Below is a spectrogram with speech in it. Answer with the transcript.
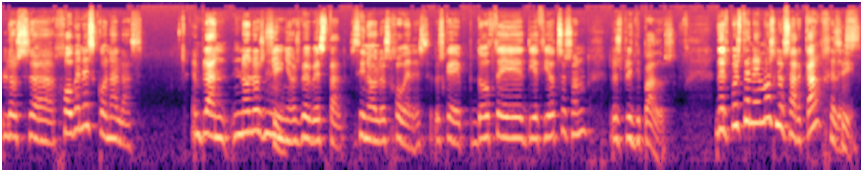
los ah, jóvenes con alas. En plan, no los Sí. niños bebés tal, sino los jóvenes. Los que 12, 18 son los principados. Después tenemos los arcángeles. Sí.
